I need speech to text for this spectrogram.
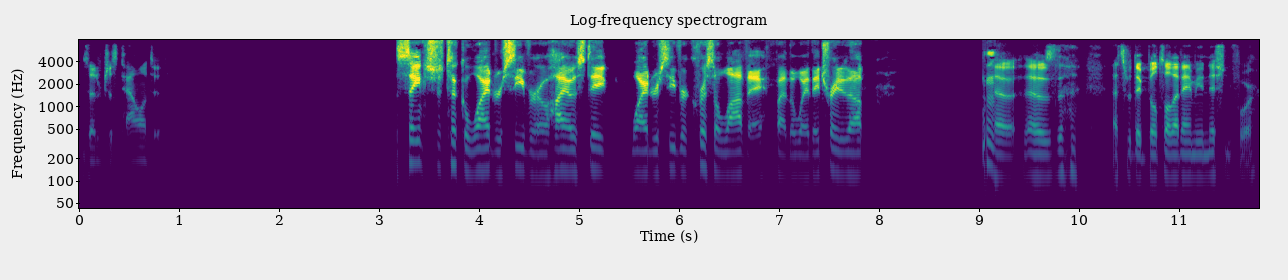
instead of just talented. The Saints just took a wide receiver, Ohio State wide receiver Chris Olave. By the way, they traded up. Hmm. That, that was the, that's what they built all that ammunition for.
